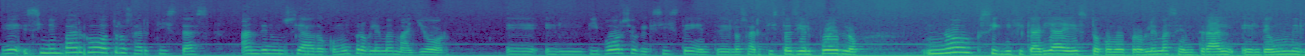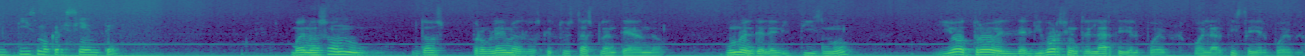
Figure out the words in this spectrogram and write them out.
Eh, sin embargo, otros artistas han denunciado como un problema mayor eh, el divorcio que existe entre los artistas y el pueblo. ¿No significaría esto como problema central el de un elitismo creciente? Bueno, son dos problemas los que tú estás planteando. Uno el del elitismo y otro el del divorcio entre el arte y el pueblo, o el artista y el pueblo.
